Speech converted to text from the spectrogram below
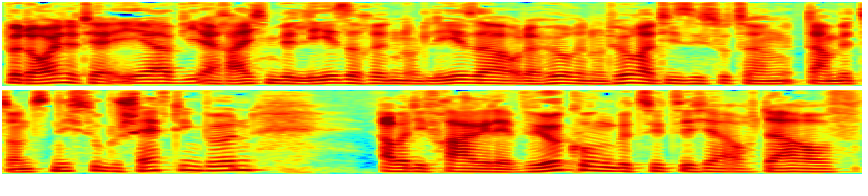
bedeutet ja eher, wie erreichen wir Leserinnen und Leser oder Hörerinnen und Hörer, die sich sozusagen damit sonst nicht so beschäftigen würden. Aber die Frage der Wirkung bezieht sich ja auch darauf,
